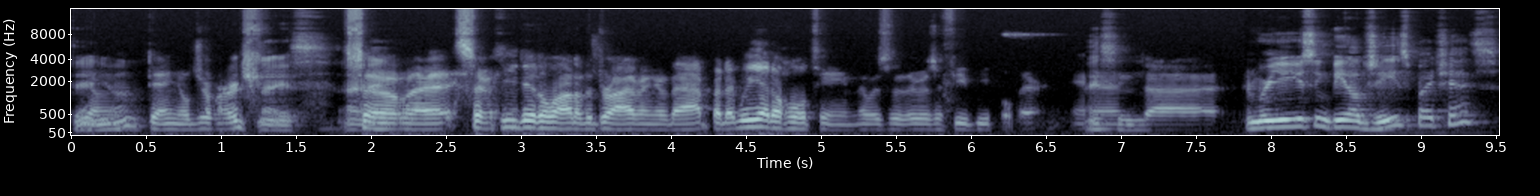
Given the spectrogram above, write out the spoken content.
Daniel? You know, Daniel George. Nice. so uh, so he did a lot of the driving of that, but we had a whole team. There was a, there was a few people there, and uh, and were you using BLGs by chance?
